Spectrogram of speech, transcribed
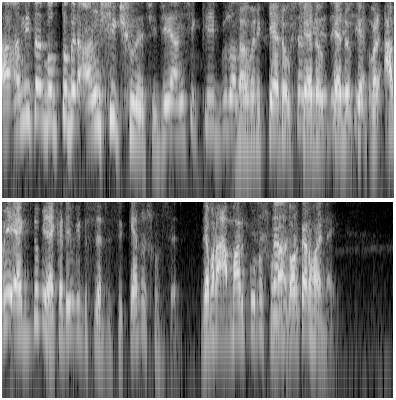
আমি তার বক্তব্যের আংশিক শুনেছি যে আংশিক ক্লিপগুলো মানে মানে আমি একদমই একাডেমিক জানতেছি কেন শুনছেন? যেমন আমার কোনো শোনা দরকার হয় নাই।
